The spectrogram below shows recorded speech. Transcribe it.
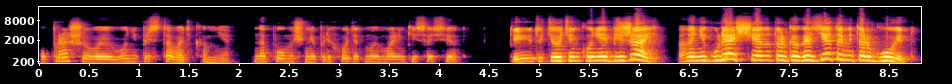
Упрашивая его не приставать ко мне. На помощь мне приходит мой маленький сосед. «Ты эту тетеньку не обижай! Она не гулящая, она только газетами торгует!»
